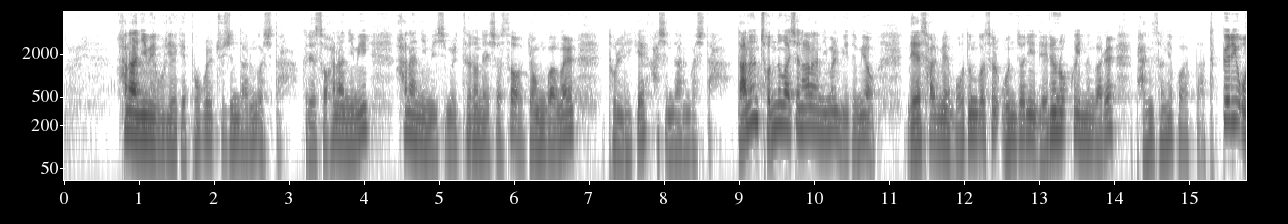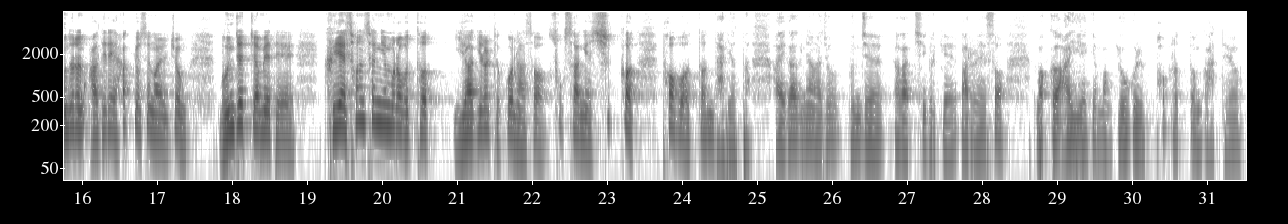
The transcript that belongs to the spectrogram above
하나님이 우리에게 복을 주신다는 것이다. 그래서 하나님이 하나님이심을 드러내셔서 영광을 돌리게 하신다는 것이다. 나는 전능하신 하나님을 믿으며 내 삶의 모든 것을 온전히 내려놓고 있는가를 반성해 보았다. 특별히 오늘은 아들의 학교 생활 중 문제점에 대해 그의 선생님으로부터 이야기를 듣고 나서 속상해 실컷 퍼부었던 날이었다. 아이가 그냥 아주 문제와 같이 그렇게 말을 해서 막 그 아이에게 막 욕을 퍼부었던 것 같아요.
